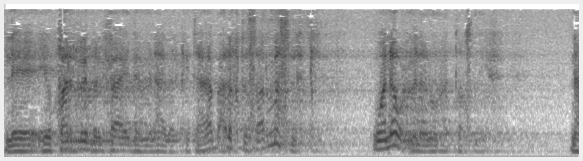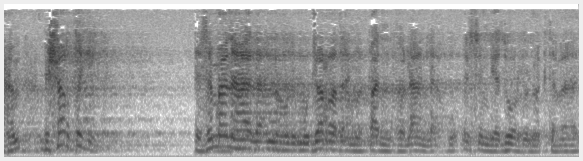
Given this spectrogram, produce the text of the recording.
ليقرب الفائدة من هذا الكتاب الاختصار مسلك ونوع من أنواع التصنيف. نعم بشرطه ليس معنى هذا أنه لمجرد أن يقال فلان له اسم يدور في المكتبات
